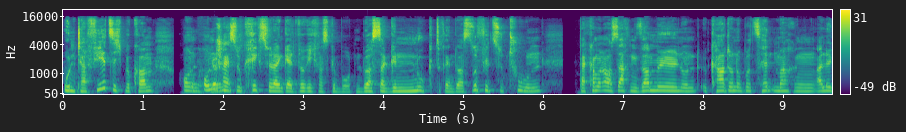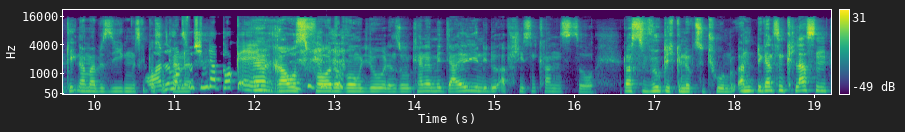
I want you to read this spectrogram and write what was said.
unter 40 bekommen. Und Mhm. ohne Scheiß, du kriegst für dein Geld wirklich was geboten. Du hast da genug drin. Du hast so viel zu tun. Da kann man auch Sachen sammeln und Karte und Prozent machen, alle Gegner mal besiegen. Es gibt Oh, auch so machst kleine Bock. Herausforderungen, die du, dann so kleine Medaillen, die du abschießen kannst. So, du hast wirklich genug zu tun. An die ganzen Klassen,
